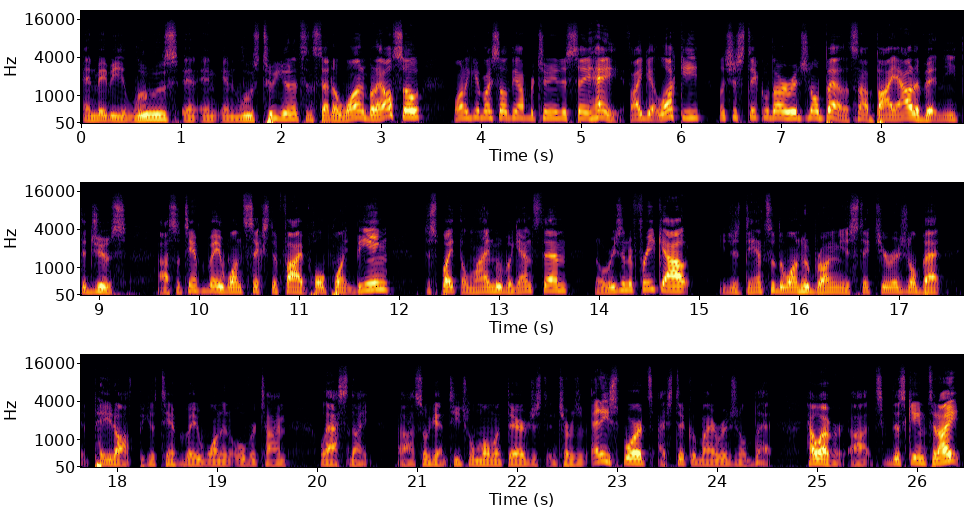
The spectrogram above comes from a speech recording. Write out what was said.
and maybe lose and, and, and lose two units instead of one, but I also want to give myself the opportunity to say, hey, if I get lucky, let's just stick with our original bet. Let's not buy out of it and eat the juice. Uh, so Tampa Bay won six to five. Whole point being, despite the line move against them, no reason to freak out. You just dance with the one who brung you. Stick to your original bet. It paid off because Tampa Bay won in overtime last night. Uh, so again, teachable moment there. Just in terms of any sports, I stick with my original bet. However, uh, this game tonight,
